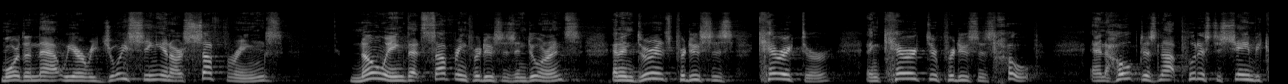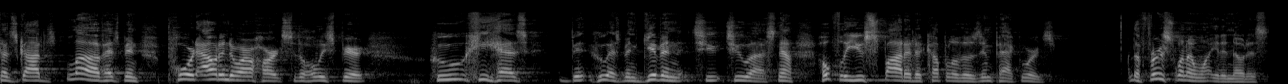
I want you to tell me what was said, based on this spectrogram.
More than that, we are rejoicing in our sufferings knowing that suffering produces endurance, and endurance produces character, and character produces hope. And hope does not put us to shame because God's love has been poured out into our hearts through the Holy Spirit, who He has been, who has been given to, to us. Now, hopefully, you spotted a couple of those impact words. The first one I want you to notice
